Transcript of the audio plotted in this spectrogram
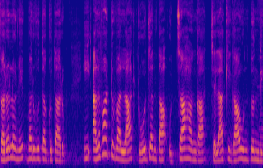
త్వరలోనే బరువు తగ్గుతారు. ఈ అలవాటు వల్ల రోజంతా ఉత్సాహంగా చలాకీగా ఉంటుంది.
